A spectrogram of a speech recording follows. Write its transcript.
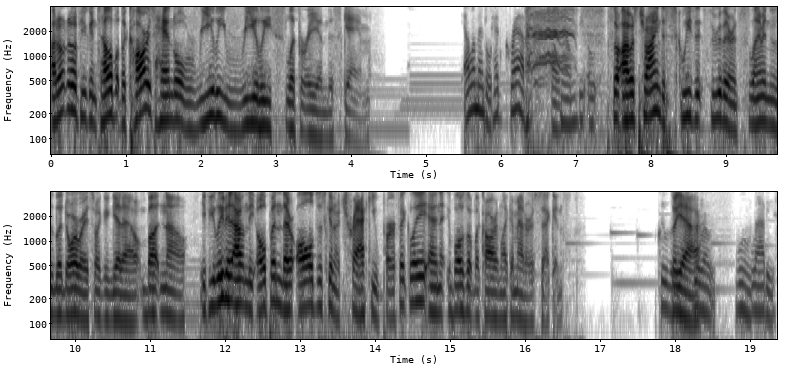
I don't know if you can tell, but the cars handle really, really slippery in this game. Elemental head crab. So I was trying to squeeze it through there and slam it into the doorway so I could get out, but no. If you leave it out in the open, they're all just gonna track you perfectly, and it blows up the car in like a matter of seconds. So yeah. Zeros. Wool laddies.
